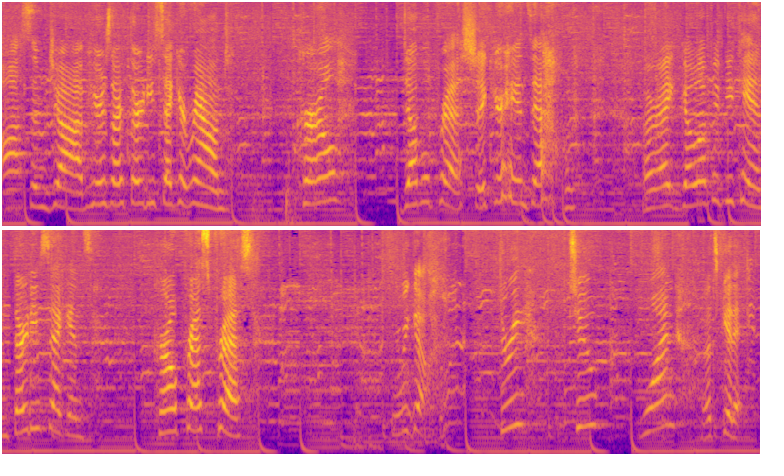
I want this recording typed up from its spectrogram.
Awesome job. Here's our 30 second round. Curl, double press. Shake your hands out. All right, go up if you can. 30 seconds. Curl, press, press. Here we go. Three, two, one. Let's get it.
